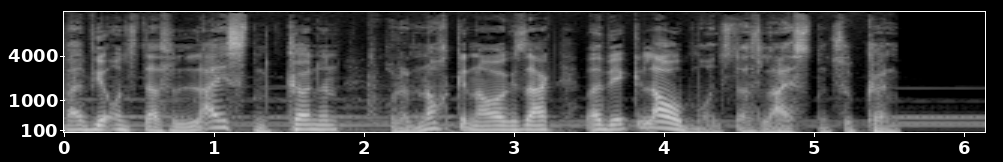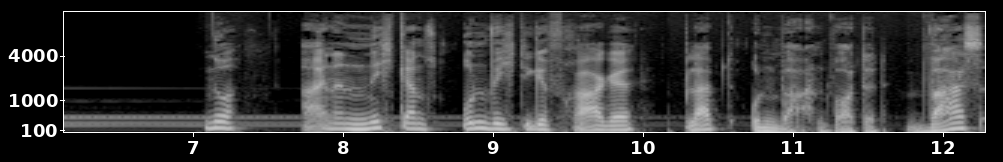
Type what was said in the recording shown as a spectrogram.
weil wir uns das leisten können oder noch genauer gesagt, weil wir glauben, uns das leisten zu können. Nur eine nicht ganz unwichtige Frage bleibt unbeantwortet. Was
